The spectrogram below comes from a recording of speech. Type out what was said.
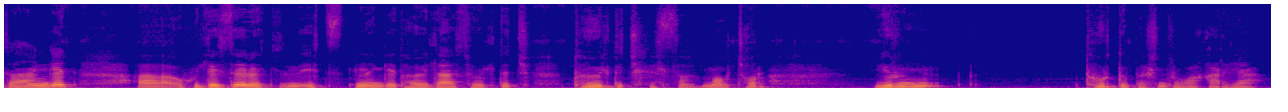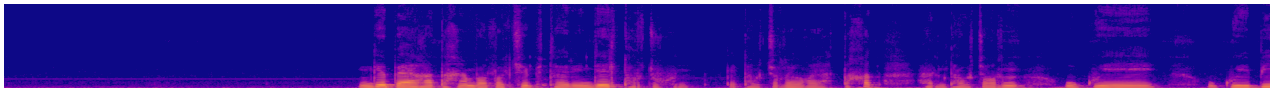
За ингээд хүлээсээр эцэст нь ингээд хоёлаа сүлдэж туйлдж эхэлсэн. Могжгор ер нь төрдөг байшин руугаа гарья. Ингээ байгаад ах юм бол чи бит хоёр эндэл турж өгнө гэж тогжгорыгоо ятгахад харин тогжгор нь үгүй ээ. Үгүй би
